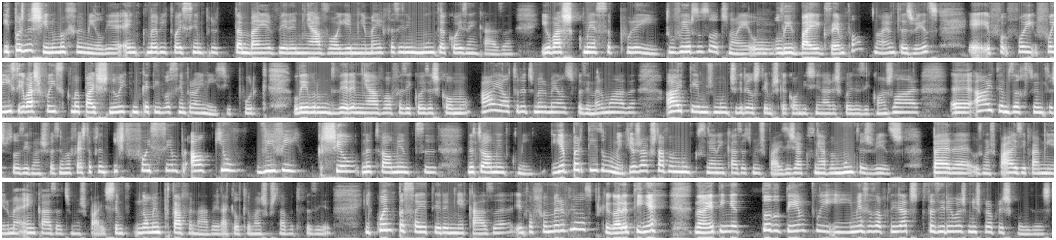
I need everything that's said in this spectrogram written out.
E depois nasci numa família em que me habituei sempre também a ver a minha avó e a minha mãe a fazerem muita coisa em casa. E eu acho que começa por aí. Tu veres os outros, não é? O hum. lead by example, não é? Muitas vezes. É, foi, foi, isso, eu acho que foi isso que me apaixonou e que me cativou sempre ao início. Porque lembro-me de ver a minha avó fazer coisas como ai, a altura dos marmelos, fazer marmelada. Ai, temos muitos grelos, temos que acondicionar as coisas e congelar. Uh, ai, estamos a receber muitas pessoas e vamos fazer uma festa. Portanto, isto foi sempre algo que eu vivi, cresceu naturalmente, naturalmente comigo. E a partir do momento, eu já gostava muito de cozinhar em casa dos meus pais e já cozinhava muitas vezes para os meus pais e para a minha irmã em casa dos meus pais. Sempre, não me importava nada, era aquilo que eu mais gostava de fazer. E quando passei a ter a minha casa, então foi maravilhoso, porque agora tinha, não é? Tinha todo o tempo e, e imensas oportunidades de fazer eu as minhas próprias coisas.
